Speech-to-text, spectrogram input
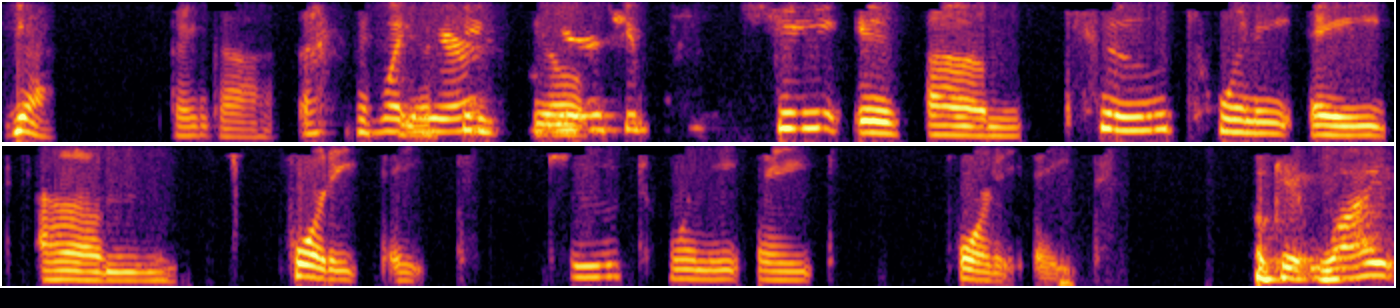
Yeah, thank God. What Yeah, year? still- year she, She is um two twenty eight um forty eight. Two twenty eight forty eight. Okay, why?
